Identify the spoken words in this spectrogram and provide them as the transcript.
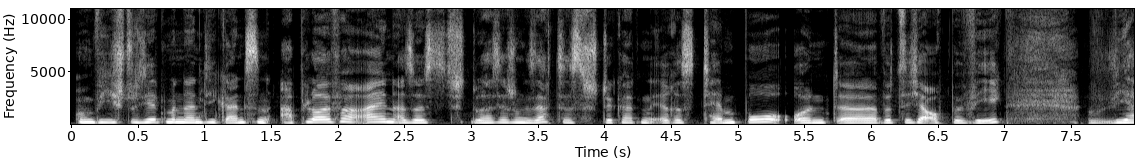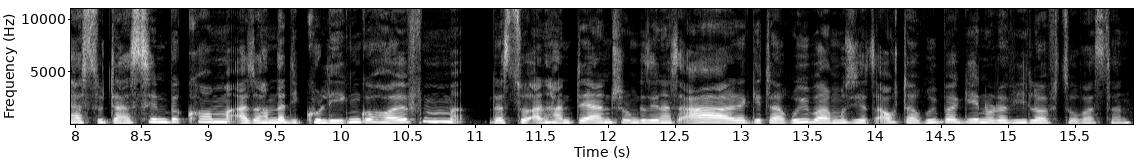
Und wie studiert man dann die ganzen Abläufe ein? Also es, du hast ja schon gesagt, das Stück hat ein irres Tempo und äh, wird sich ja auch bewegt. Wie hast du das hinbekommen? Also haben da die Kollegen geholfen, dass du anhand deren schon gesehen hast, ah, der geht da rüber, muss ich jetzt auch da rüber gehen oder wie läuft sowas dann?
